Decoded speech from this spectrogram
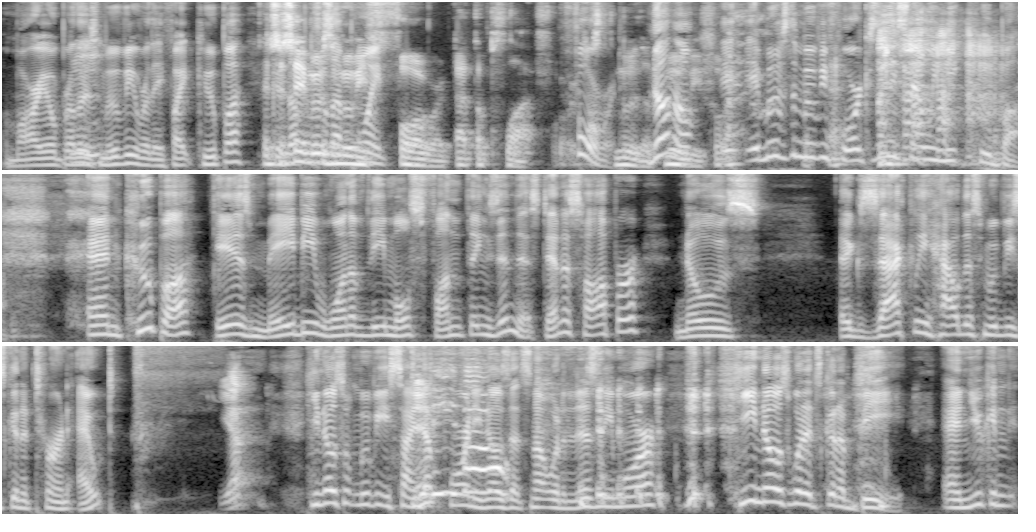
a Mario Brothers mm. movie where they fight Koopa. Let's 'Cause just it moves the that movie point- forward, not the plot forward. Forward. move the no, no, forward. it, it moves the movie forward because at least now we meet Koopa, and Koopa is maybe one of the most fun things in this. Dennis Hopper knows exactly how this movie's going to turn out. Yep. He knows what movie he signed Did up he, for, and he knows that's not what it is anymore. he knows what it's going to be. And you can,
